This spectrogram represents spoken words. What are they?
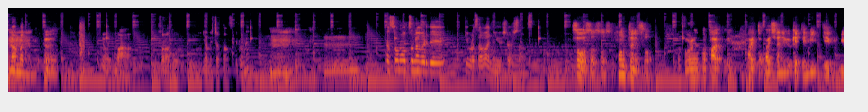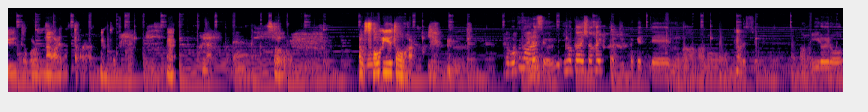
頑張ってて、うんでもまあ、その後辞めちゃったんですけどね。うんうんそのつながりで木村さんは入社したんですよね。そうそうそうそう、本当にそう。俺のか入った会社に受けてみっていうところの流れだったから、本そうですね。なるほどね。当そう。そういうところか。ら。うん。僕もあれですよ、うちの会社入ったきっかけっていうのが、あの、あれですよ、あのいろいろ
